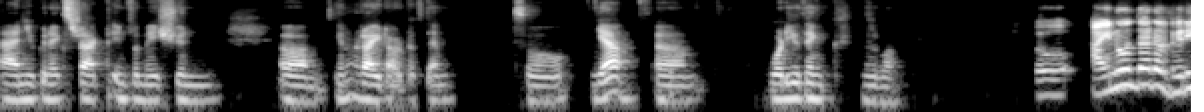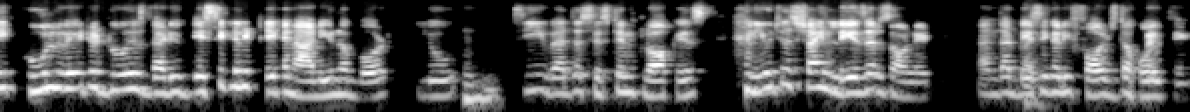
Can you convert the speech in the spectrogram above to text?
and you can extract information, um, you know, right out of them. So yeah, um, what do you think, Nilma? So I know that a very cool way to do is that you basically take an Arduino board, you mm-hmm. see where the system clock is, and you just shine lasers on it, and that basically right. faults the whole thing.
